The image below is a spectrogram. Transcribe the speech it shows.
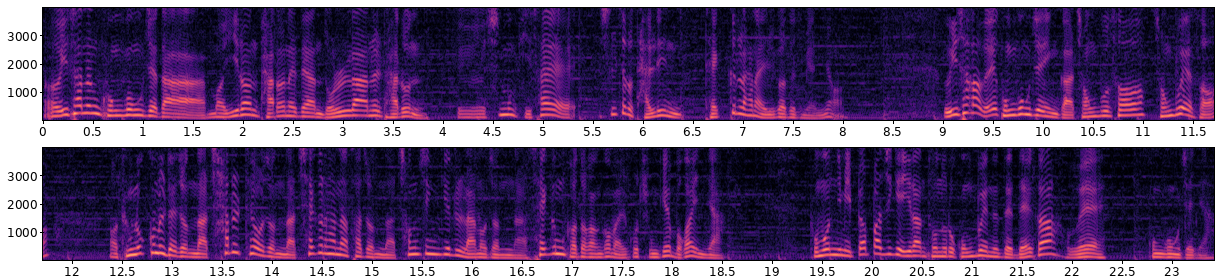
어, 의사는 공공재다 뭐 이런 발언에 대한 논란을 다룬 그 신문 기사에 실제로 달린 댓글을 하나 읽어드리면요. 의사가 왜 공공재인가? 정부서 정부에서 어, 등록금을 대줬나, 차를 태워줬나, 책을 하나 사줬나, 청진기를 나눠줬나, 세금 걷어간 거 말고 준 게 뭐가 있냐? 부모님이 뼈 빠지게 일한 돈으로 공부했는데 내가 왜 공공재냐?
